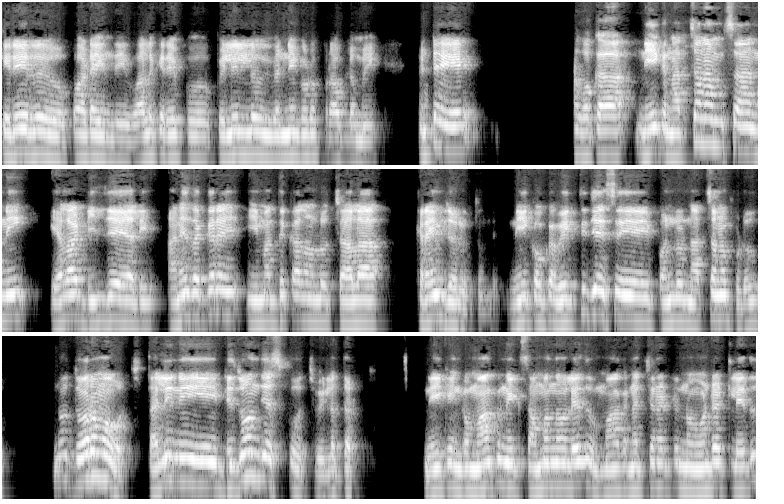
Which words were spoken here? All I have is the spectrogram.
కెరీర్ పాడైంది. వాళ్ళకి రేపు పెళ్ళిళ్ళు ఇవన్నీ కూడా ప్రాబ్లమే. అంటే ఒక నీకు నచ్చని అంశాన్ని ఎలా డీల్ చేయాలి అనే దగ్గర ఈ మధ్య కాలంలో చాలా క్రైమ్ జరుగుతుంది. నీకు ఒక వ్యక్తి చేసే పనులు నచ్చనప్పుడు నువ్వు దూరం అవ్వచ్చు. తల్లిని డిజోన్ చేసుకోవచ్చు వీళ్ళిద్దరు. నీకు ఇంకా మాకు నీకు సంబంధం లేదు మాకు నచ్చినట్టు నువ్వు ఉండట్లేదు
